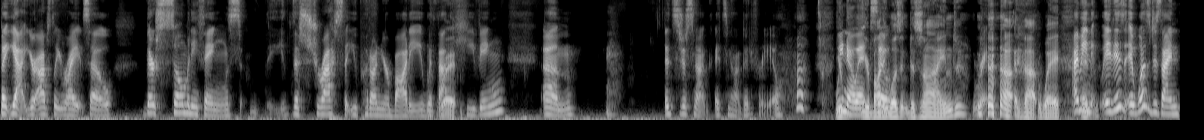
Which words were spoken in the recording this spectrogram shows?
but yeah you're absolutely right so there's so many things the stress that you put on your body with that Right. heaving um it's just not it's not good for you huh. we Your- know it Your body so- wasn't designed Right. that way. i mean and- it is it was designed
